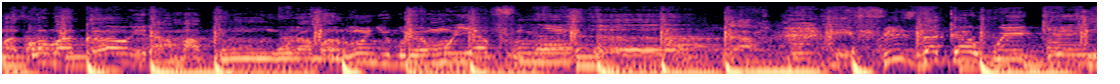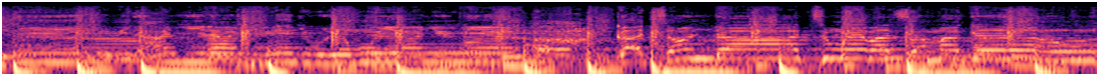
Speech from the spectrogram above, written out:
magoba kawera amakungula malungi buli omu yafunye efiza ka wikendi ebirangirangi bingi buli omu yanyumye katonda tumwebaza magero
